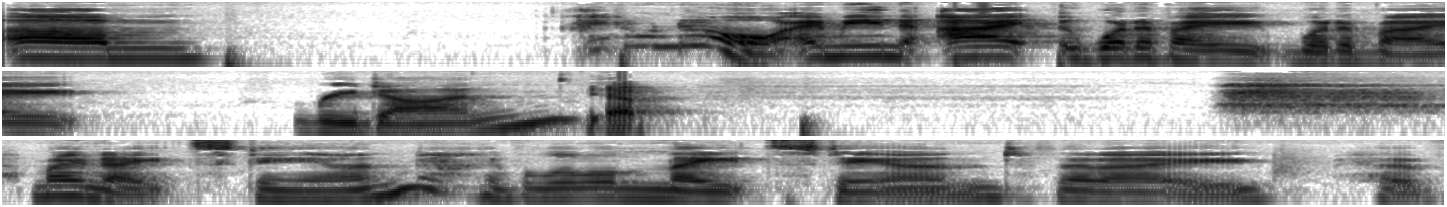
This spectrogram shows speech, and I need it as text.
Um, I don't know. I mean, I what have I what have I redone? Yep. My nightstand. I have a little nightstand that I have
